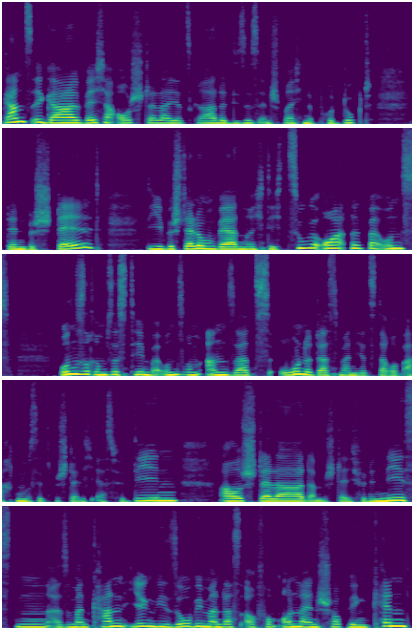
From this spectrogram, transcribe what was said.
ganz egal, welcher Aussteller jetzt gerade dieses entsprechende Produkt denn bestellt. Die Bestellungen werden richtig zugeordnet bei uns unserem System, bei unserem Ansatz, ohne dass man jetzt darauf achten muss, jetzt bestelle ich erst für den Aussteller, dann bestelle ich für den nächsten. Also man kann irgendwie so, wie man das auch vom Online-Shopping kennt,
